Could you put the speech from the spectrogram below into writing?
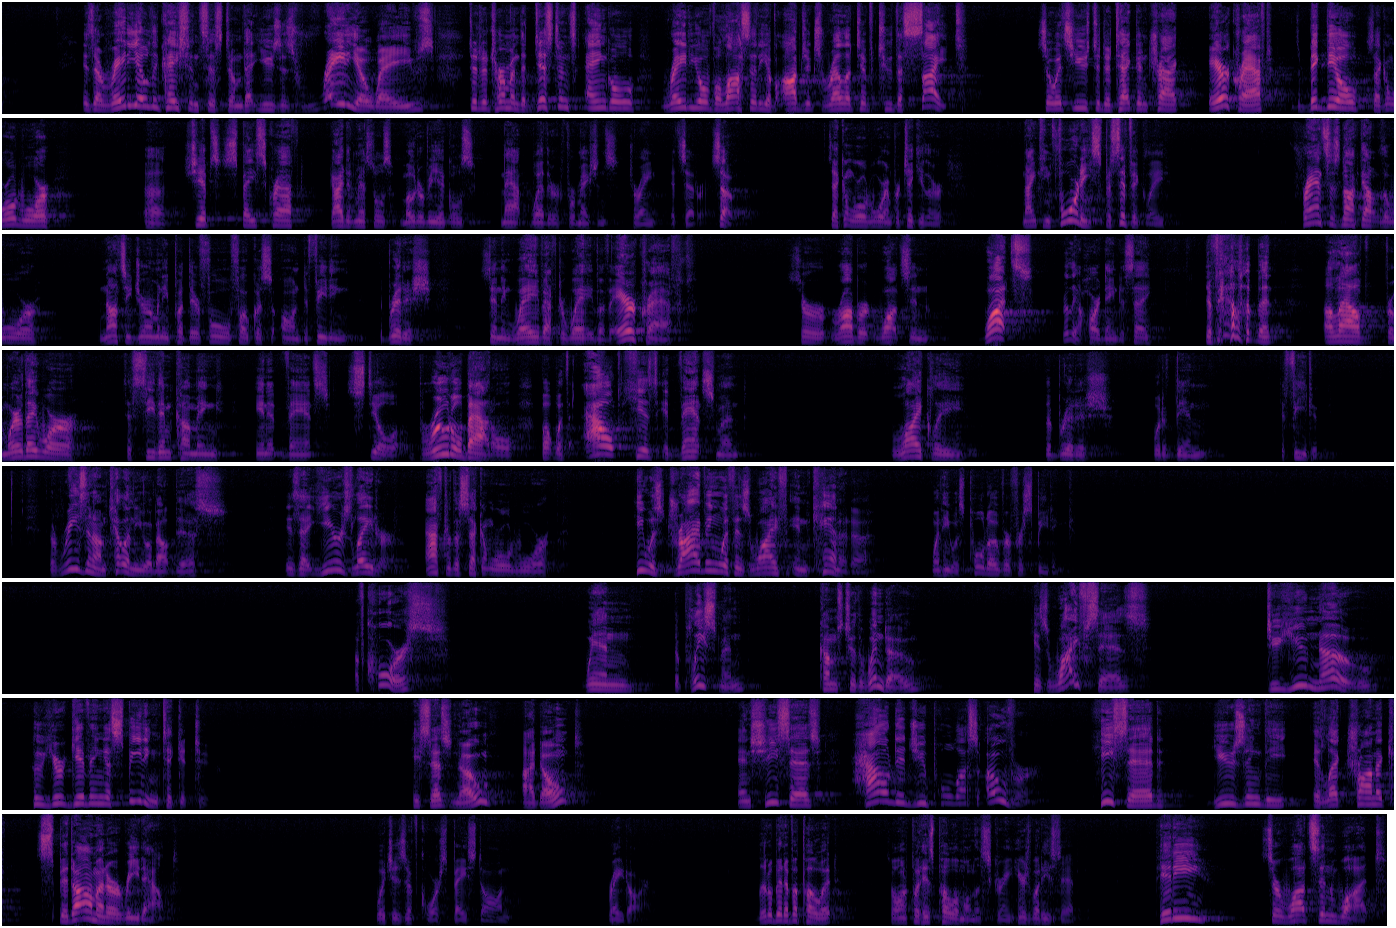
is a radio location system that uses radio waves to determine the distance, angle, radial velocity of objects relative to the site. So it's used to detect and track aircraft. It's a big deal, Second World War. Uh, ships, spacecraft, guided missiles, motor vehicles, map, weather, formations, terrain, etc. So, Second World War in particular 1940 specifically, France is knocked out of the war. Nazi Germany put their full focus on defeating the British, sending wave after wave of aircraft. Sir Robert Watson Watts, really a hard name to say, development allowed from where they were to see them coming in advance. Still brutal battle, but without his advancement, likely the British would have been defeated. The reason I'm telling you about this is that years later, after the Second World War, he was driving with his wife in Canada when he was pulled over for speeding. Of course, when the policeman comes to the window, his wife says, Do you know who you're giving a speeding ticket to? He says, No, I don't. And she says, How did you pull us over? He said, Using the electronic speedometer readout, which is, of course, based on radar. A little bit of a poet, so I want to put his poem on the screen. Here's what he said Pity Sir Watson Watt,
